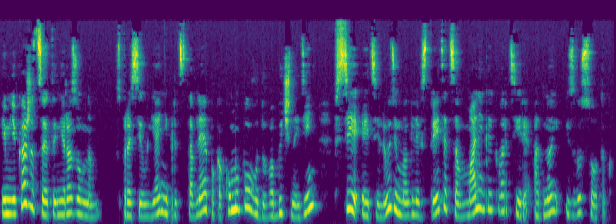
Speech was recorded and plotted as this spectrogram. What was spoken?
Им не кажется это неразумным? — спросил я, не представляя, по какому поводу в обычный день все эти люди могли встретиться в маленькой квартире одной из высоток.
